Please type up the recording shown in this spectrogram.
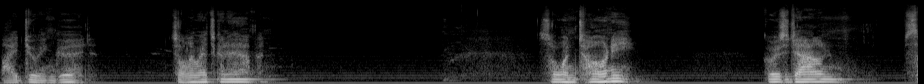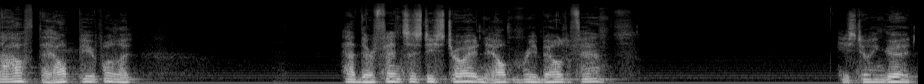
by doing good. It's the only way it's going to happen. So when Tony goes down south to help people that had their fences destroyed and help them rebuild a fence, he's doing good.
